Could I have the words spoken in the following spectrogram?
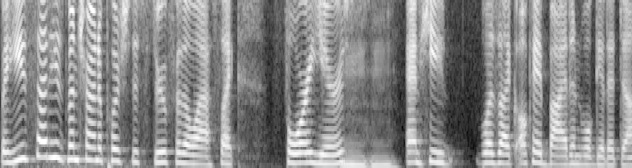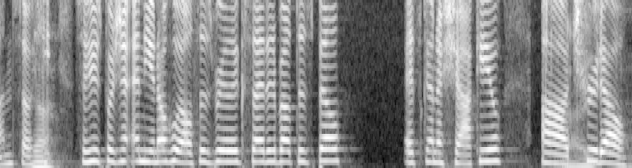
But he said he's been trying to push this through for the last like four years, Mm-hmm. and he was like, "Okay, Biden will get it done." So Yeah. he, so he was pushing. it. And you know who else is really excited about this bill? It's going to shock you. Uh, Trudeau.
